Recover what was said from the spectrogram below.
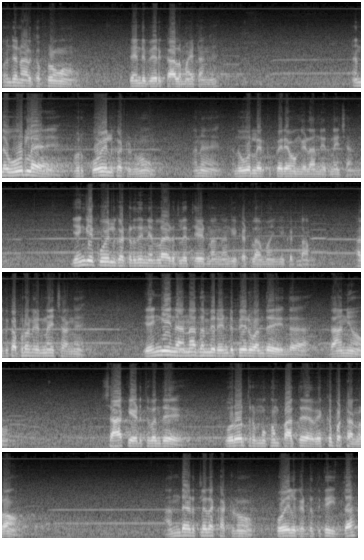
கொஞ்ச நாளுக்கு அப்புறம் ரெண்டு பேர் காலமாயிட்டாங்க. அந்த ஊரில் ஒரு கோயில் கட்டணும். ஆனால் அந்த ஊரில் இருக்க பெரியவங்க எல்லாம் நிர்ணயிச்சாங்க. எங்கே கோயில் கட்டுறதுன்னு எல்லா இடத்துல தேடினாங்க. அங்கே கட்டலாமா இங்கே கட்டலாமா. அதுக்கப்புறம் நிர்ணயிச்சாங்க. எங்கே இந்த அண்ணா தம்பி ரெண்டு பேர் வந்து இந்த தானியம் சாக்கு எடுத்து வந்து ஒரு ஒருத்தர் முகம் பார்த்து வெக்கப்பட்டாங்களோ அந்த இடத்துல தான் கட்டணும். கோயில் கட்டுறதுக்கு இதுதான்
